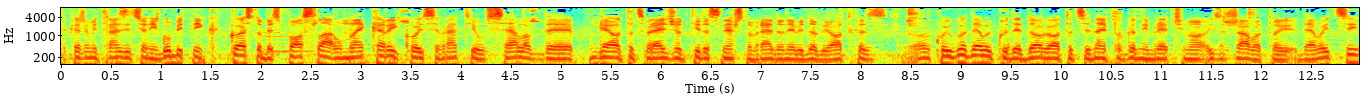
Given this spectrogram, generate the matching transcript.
da kažem, i tranzicioni gubitnik koji je bez posla u mlekari koji se vratio u selo gde ga je otac vređao ti da si nešto vredao ne bi dobio otkaz. Koju god devojku da je dove otac je najpogrdnim rečima izražavao toj devojci.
